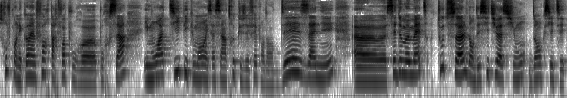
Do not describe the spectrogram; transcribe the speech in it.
Je trouve qu'on est quand même fort parfois pour, euh, pour ça. Et moi, typiquement, et ça c'est un truc que j'ai fait pendant des années, euh, c'est de me mettre toute seule dans des situations d'anxiété.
